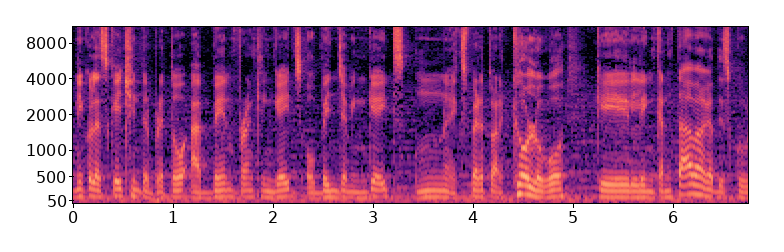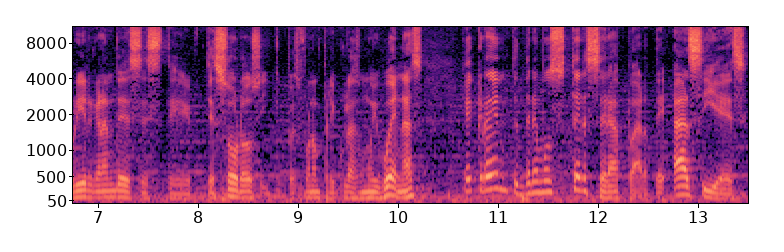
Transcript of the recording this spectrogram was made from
Nicolas Cage interpretó a Ben Franklin Gates o Benjamin Gates, un experto arqueólogo que le encantaba descubrir grandes este, tesoros y que pues fueron películas muy buenas. ¿Qué creen? Tendremos tercera parte. Así es.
